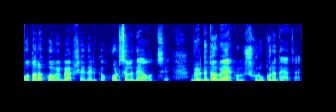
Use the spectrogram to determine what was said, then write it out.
কতটা কমে ব্যবসায়ীদেরকে হোলসেলে দেওয়া হচ্ছে। ভিডিও তবে এখন শুরু করে দেওয়া যাক।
